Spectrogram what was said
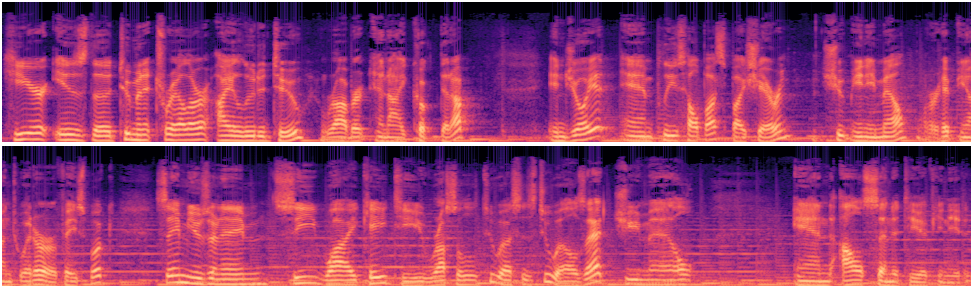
Here is the two minute trailer I alluded to. Robert and I cooked it up. Enjoy it and please help us by sharing. Shoot me an email or hit me on Twitter or Facebook. Same username, CYKT Russell, two S's, two L's at Gmail. And I'll send it to you if you need it.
